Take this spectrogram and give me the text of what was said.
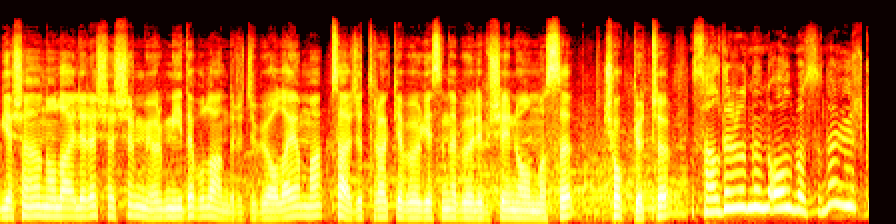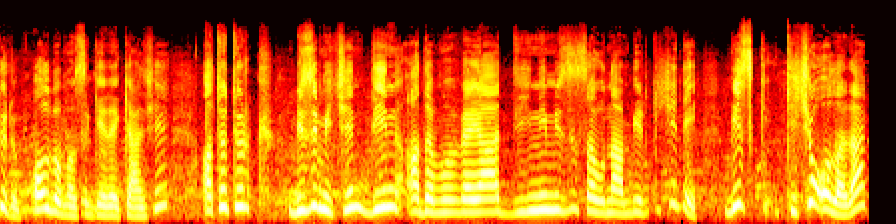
yaşanan olaylara şaşırmıyorum. Mide bulandırıcı bir olay ama sadece Trakya bölgesinde böyle bir şeyin olması çok kötü. Saldırının olmasına üzgünüm. Olmaması gereken şey Atatürk bizim için din adamı veya dinimizi savunan bir kişi değil. Biz kişi olarak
